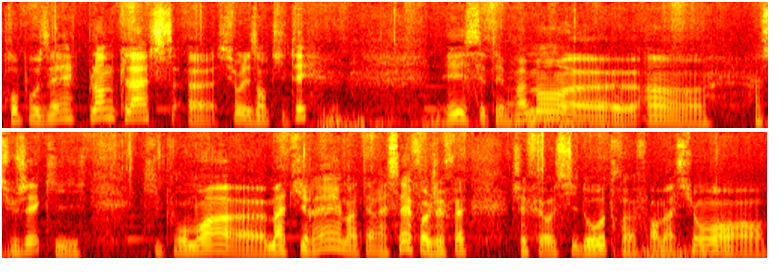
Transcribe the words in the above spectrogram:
proposait plein de classes euh, sur les entités. Et c'était vraiment euh, un, sujet qui, pour moi m'attirait, m'intéressait. Enfin, j'ai fait, aussi d'autres formations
